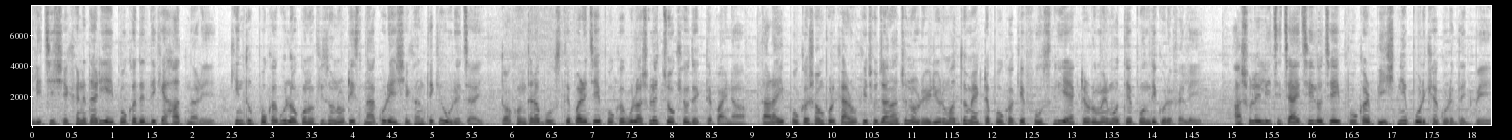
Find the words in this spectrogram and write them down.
লিচি সেখানে দাঁড়িয়ে পোকাদের দিকে হাত নাড়ে। কিন্তু পোকাগুলো কোনো কিছু নোটিস না করেই সেখান থেকে উড়ে যায়। তখন তারা বুঝতে পারে যে এই পোকাগুলো আসলে চোখেও দেখতে পায় না। তারা এই পোকা সম্পর্কে আরও কিছু জানার জন্য রেডিওর মাধ্যমে একটা পোকাকে ফুসলিয়ে একটা রুমের মধ্যে বন্দি করে ফেলে। আসলে লিচি চাইছিল যে এই পোকার বিষ নিয়ে পরীক্ষা করে দেখবে।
